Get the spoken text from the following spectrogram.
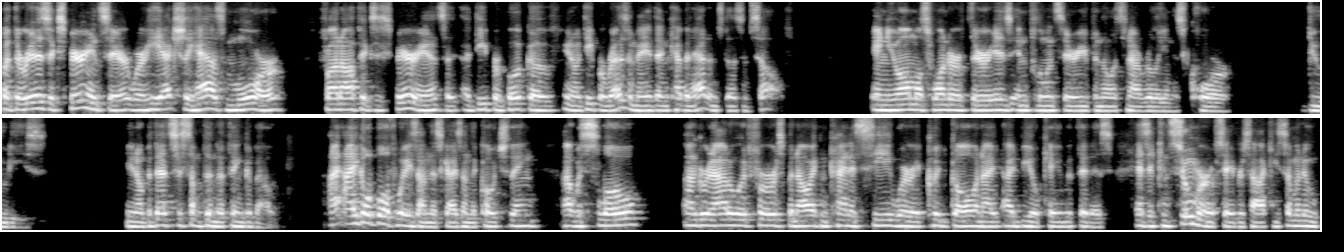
but there is experience there where he actually has more front office experience, a, a deeper book of you know, deeper resume than Kevyn Adams does himself. And you almost wonder if there is influence there, even though it's not really in his core duties. You know, but that's just something to think about. I, I go both ways on this, guys, on the coach thing. I was slow on Granato at first, but now I can kind of see where it could go, and I, would be okay with it as as a consumer of Sabres hockey, someone who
